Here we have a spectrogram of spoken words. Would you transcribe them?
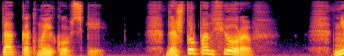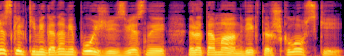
так, как Маяковский. Да что Панферов? Несколькими годами позже известный эротоман Виктор Шкловский,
